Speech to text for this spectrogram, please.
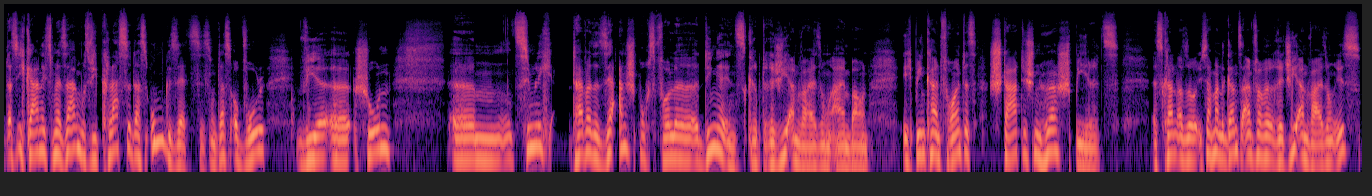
dass ich gar nichts mehr sagen muss, wie klasse das umgesetzt ist. Und das, obwohl wir äh, schon ähm, ziemlich teilweise sehr anspruchsvolle Dinge ins Skript, Regieanweisungen einbauen. Ich bin kein Freund des statischen Hörspiels. Es kann also, ich sag mal, eine ganz einfache Regieanweisung ist,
